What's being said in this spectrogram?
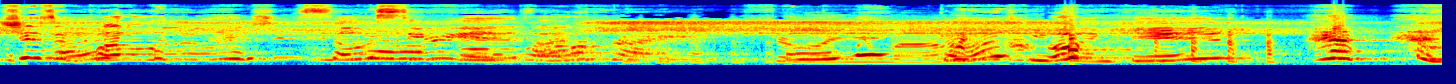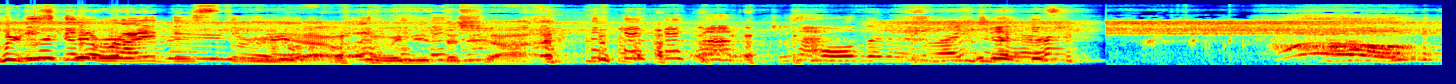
She has a puddle. Gosh, you? We're just gonna ride this through. Yeah, we need the shot. Just hold it in right there. Oh.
